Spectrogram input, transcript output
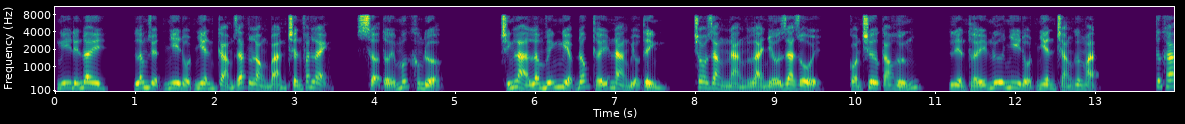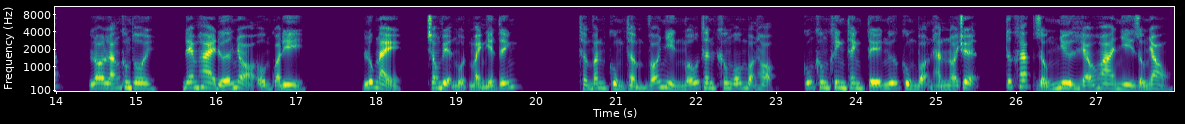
Nghĩ đến đây, Lâm Duyệt Nhi đột nhiên cảm giác lòng bàn chân phát lạnh, sợ tới mức không được. Chính là Lâm Vĩnh Nghiệp đốc thấy nàng biểu tình, cho rằng nàng là nhớ ra rồi, còn chưa cao hứng, liền thấy nữ nhi đột nhiên trắng gương mặt. Tức khắc, lo lắng không thôi, đem hai đứa nhỏ ôm qua đi. Lúc này, trong viện một mảnh yên tĩnh. Thẩm văn cùng thẩm võ nhìn mẫu thân không ôm bọn họ, cũng không khinh thanh tế ngữ cùng bọn hắn nói chuyện, tức khắc giống như héo hoa nhi giống nhau.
